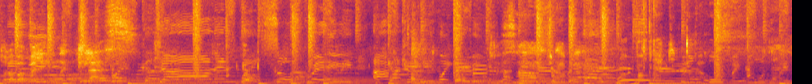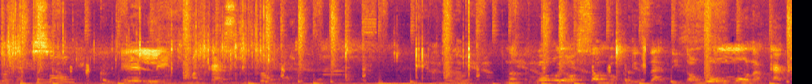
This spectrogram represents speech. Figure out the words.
tona babaleki na classe papa ya kitoko omona eza ensemble elengi makasi kitoko na couleur oyo ensemble bakoko eza te donc omona kaka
